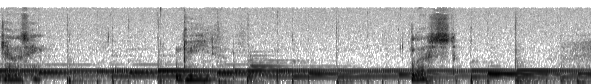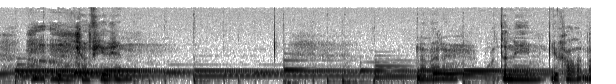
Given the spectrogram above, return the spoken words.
jealousy, greed, lust, confusion, call it by,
